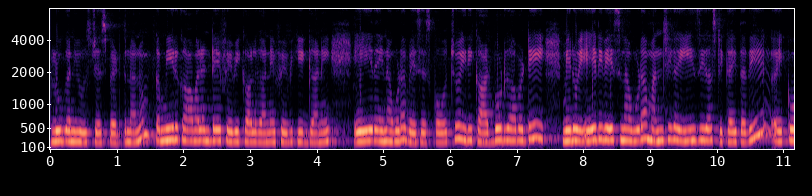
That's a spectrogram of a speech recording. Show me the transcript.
గ్లూ గన్ యూజ్ చేసి పెడుతున్నాను. మీరు కావాలంటే ఫెవికాల్ కానీ ఫెవికిక్ కానీ ఏదైనా కూడా వేసేసుకోవచ్చు. ఇది కార్డ్బోర్డ్ కాబట్టి మీరు ఏది వేసినా కూడా మంచిగా ఈజీగా స్టిక్ అవుతుంది ఎక్కువ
